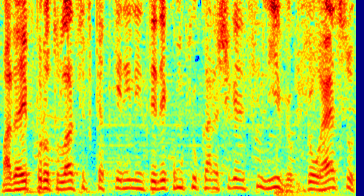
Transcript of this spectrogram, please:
Mas daí, por outro lado, você fica querendo entender como que o cara chega nesse nível, porque o resto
